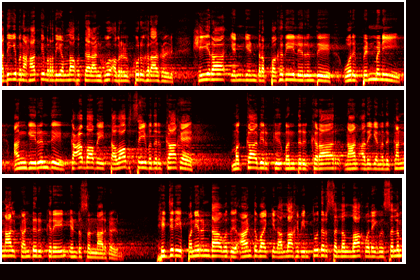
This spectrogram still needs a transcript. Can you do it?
அதிகபன் ஹாத்திம் ரதி அல்லாஹு தாலான்கு அவர்கள் கூறுகிறார்கள் ஹீரா என்கின்ற பகுதியிலிருந்து ஒரு பெண்மணி அங்கிருந்து காபாவை தவாப் செய்வதற்காக மக்காவிற்கு வந்திருக்கிறார். நான் அதை எனது கண்ணால் கண்டிருக்கிறேன் என்று சொன்னார்கள். ஹிஜ்ரி பனிரெண்டாவது ஆண்டு வாக்கில் அல்லாஹுவின் தூதர் ஸல்லல்லாஹு அலைஹி செல்லும்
